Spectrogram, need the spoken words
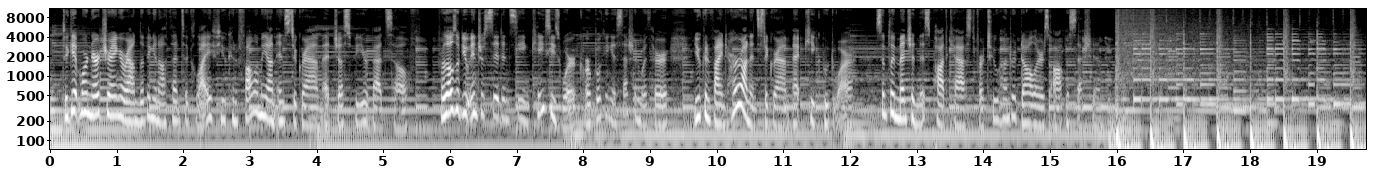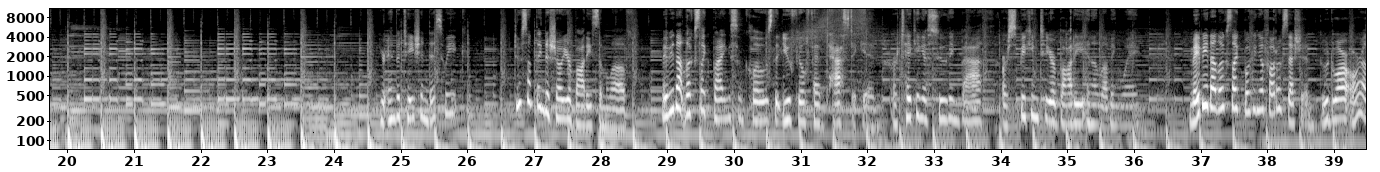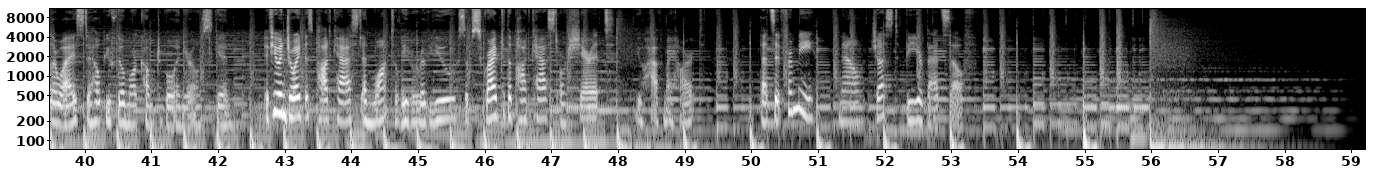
to get more nurturing around living an authentic life, you can follow me on Instagram at Just Be Your Bad Self. For those of you interested in seeing Kacee's work or booking a session with her, you can find her on Instagram at Keek Boudoir. Simply mention this podcast for $200 off a session. Your invitation this week? Do something to show your body some love. Maybe that looks like buying some clothes that you feel fantastic in, or taking a soothing bath, or speaking to your body in a loving way. Maybe that looks like booking a photo session, boudoir or otherwise, to help you feel more comfortable in your own skin. If you enjoyed this podcast and want to leave a review, subscribe to the podcast or share it. You have my heart. That's it from me. Now, just be your bad self.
